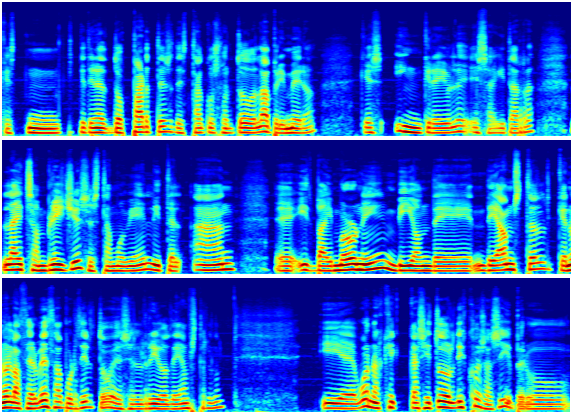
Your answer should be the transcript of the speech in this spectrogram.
que, es- mm, que tiene dos partes, destaco sobre todo la primera, que es increíble esa guitarra. Lights and Bridges está muy bien, Little Anne, eh, It by Morning, Beyond the, Amstel, que no es la cerveza, por cierto, es el río de Ámsterdam. Y eh, bueno, es que casi todo el disco es así, pero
